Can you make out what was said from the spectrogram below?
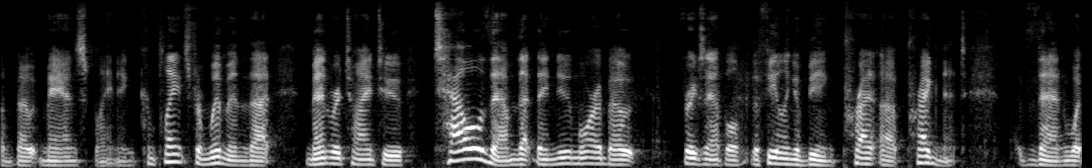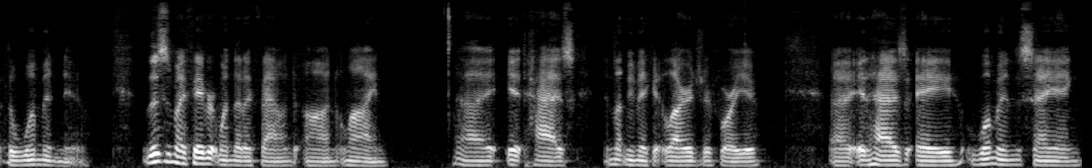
about mansplaining, complaints from women that men were trying to tell them that they knew more about, for example, the feeling of being pre uh, pregnant than what the woman knew. This is my favorite one that I found online. Uh, it has and let me make it larger for you. Uh, it has a woman saying,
